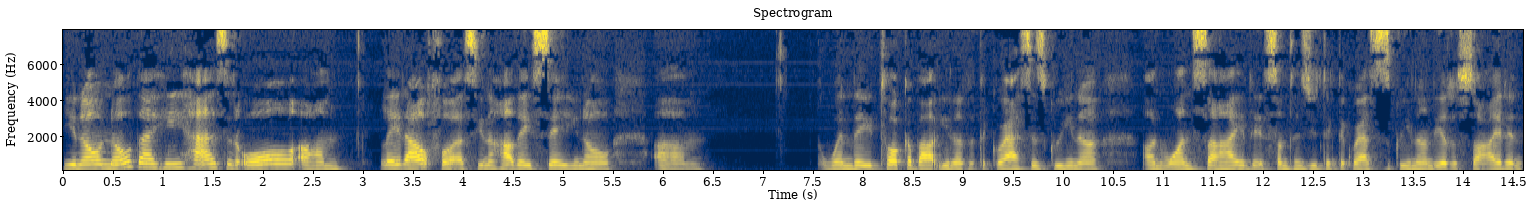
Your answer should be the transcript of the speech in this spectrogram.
You know, know that He has it all um, laid out for us. You know how they say, you know, um, when they talk about, you know, that the grass is greener on one side. Sometimes you think the grass is green on the other side, and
